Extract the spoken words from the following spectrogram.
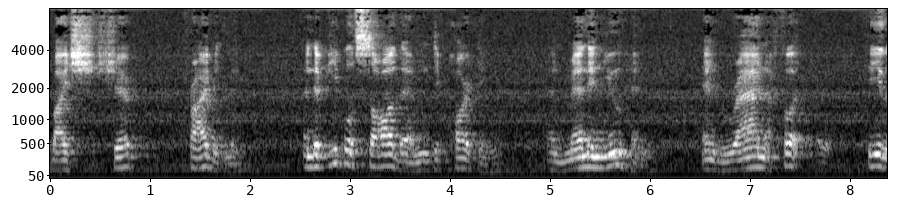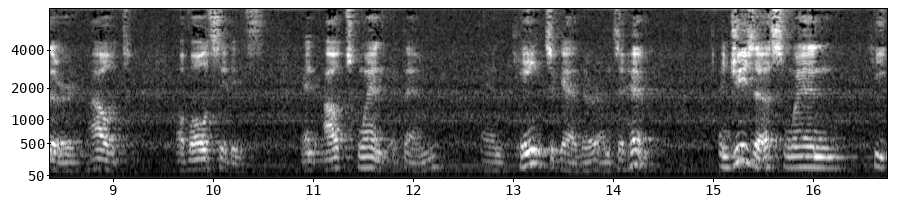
by ship privately. And the people saw them departing, and many knew him, and ran afoot thither out of all cities, and outwent them, and came together unto him. And Jesus, when he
